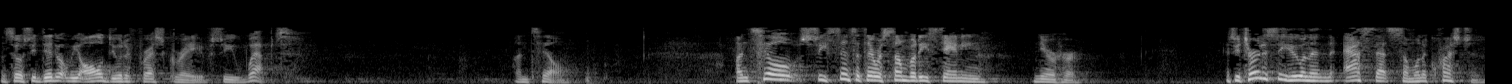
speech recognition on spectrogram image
And so she did what we all do at a fresh grave. She wept until. until she sensed that there was somebody standing near her. And she turned to see who and then asked that someone a question.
